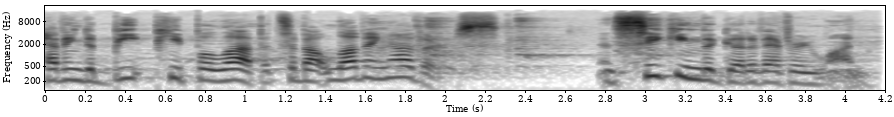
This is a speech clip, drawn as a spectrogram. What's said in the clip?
having to beat people up. It's about loving others and seeking the good of everyone.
